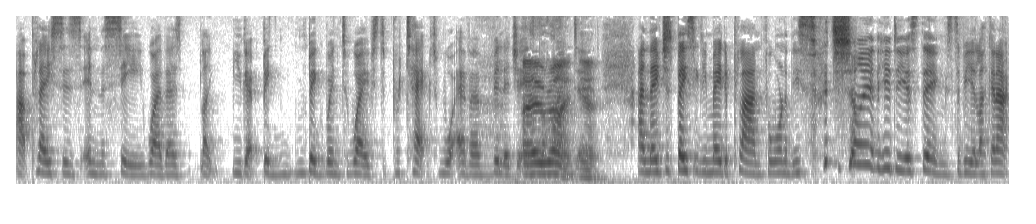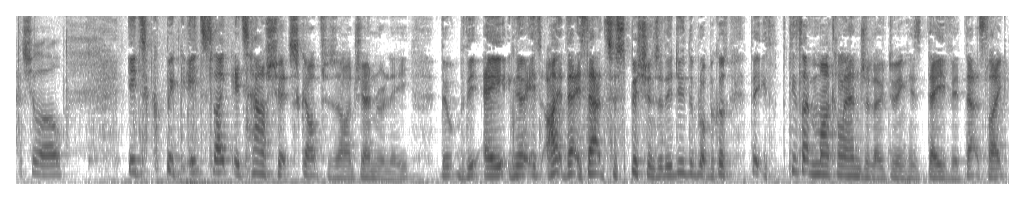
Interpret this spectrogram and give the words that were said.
at places in the sea where there's like you get big big winter waves to protect whatever village it is Oh, behind right, it. yeah. And they've just basically made a plan for one of these giant hideous things to be like an actual. It's big. It's like it's how shit sculptures are generally. The the a you know it's I, that, it's that suspicion. So they do the block because they, things like Michelangelo doing his David. That's like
